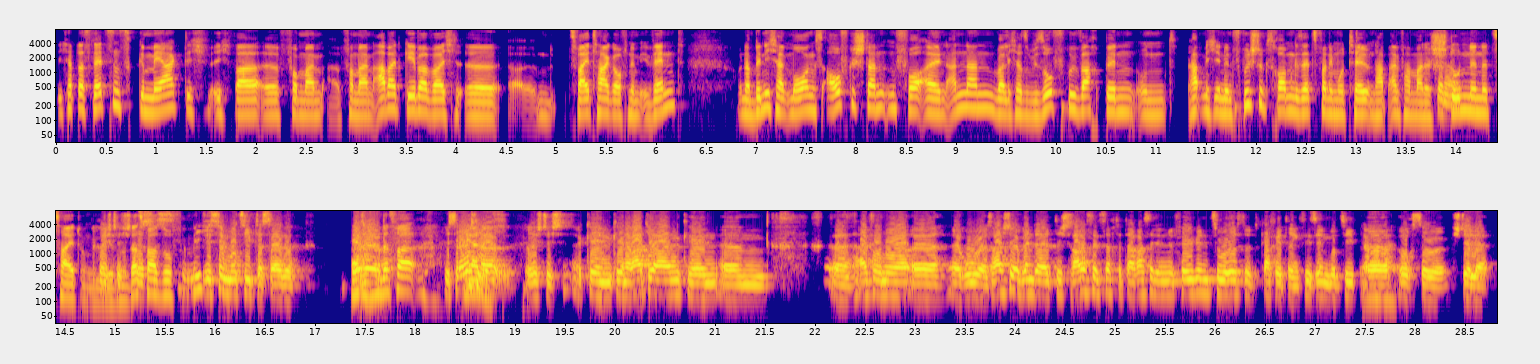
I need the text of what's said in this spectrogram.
ich hab das letztens gemerkt, ich, ich war äh, von meinem von meinem Arbeitgeber war ich äh, zwei Tage auf einem Event und dann bin ich halt morgens aufgestanden vor allen anderen, weil ich ja sowieso früh wach bin und habe mich in den Frühstücksraum gesetzt von dem Hotel und habe einfach mal eine genau. Stunde eine Zeitung gelesen. Richtig, und das, das war so für mich. Ist im Prinzip dasselbe. Also, ja, das war ist auch richtig. Kein, kein Radio an, kein ähm, äh, einfach nur äh, Ruhe. Das heißt, wenn du dich raussetzt auf der Terrasse, den Vögeln zuhörst und Kaffee trinkst, ist im Prinzip ja. äh, auch so Stille.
